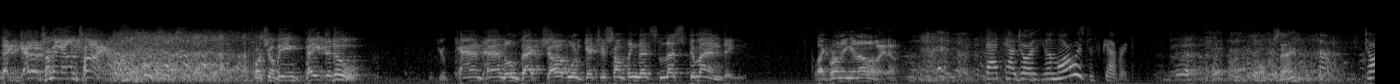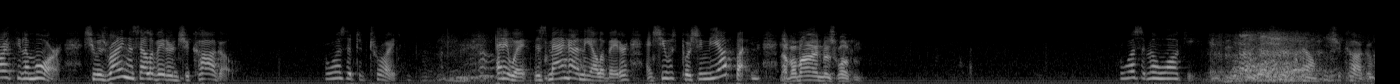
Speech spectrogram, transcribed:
Then get it to me on time! That's what you're being paid to do. If you can't handle that job, we'll get you something that's less demanding. Like running an elevator. That's how Dorothy Lamour was discovered. What was that? Dorothy Lamour. She was running this elevator in Chicago. Or was it Detroit? Anyway, this man got in the elevator, and she was pushing the up button. Never mind, Miss Wilton. Or was it Milwaukee? no, Chicago.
